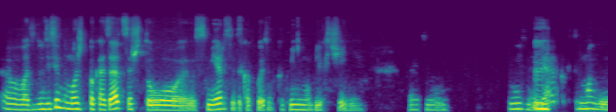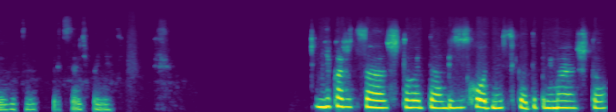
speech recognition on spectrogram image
Вот, тут действительно может показаться, что смерть — это какое-то, как минимум, облегчение. Поэтому не знаю, mm. я как-то могу это представить, понять. Мне кажется, что это безысходность, когда ты понимаешь, что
